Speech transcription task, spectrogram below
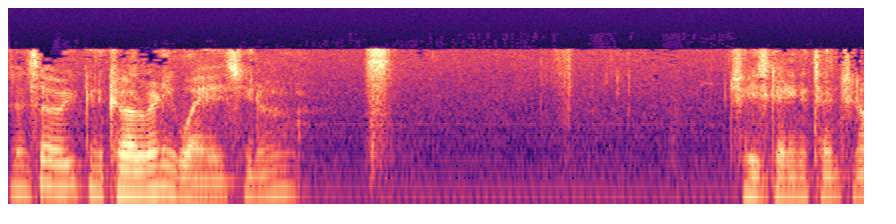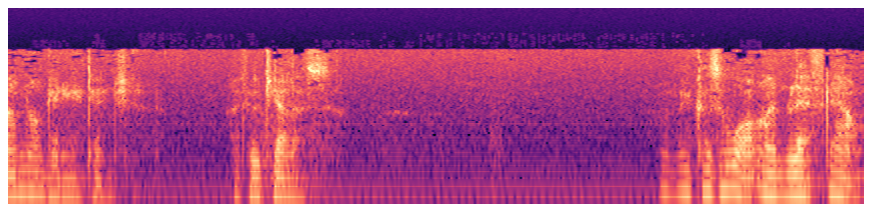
And so it can occur any ways, you know. She's getting attention, I'm not getting attention. I feel jealous. Because of what? I'm left out.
